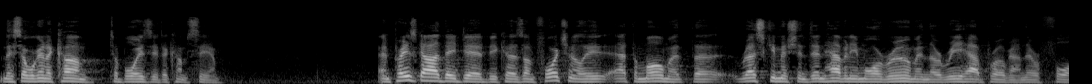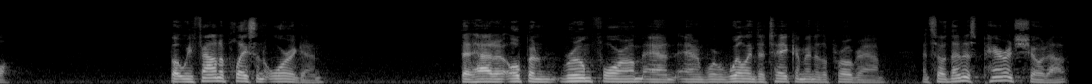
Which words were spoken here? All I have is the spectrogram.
And they said, We're going to come to Boise to come see him. And praise God they did because unfortunately, at the moment, the rescue mission didn't have any more room in their rehab program. They were full. But we found a place in Oregon that had an open room for him and, and were willing to take him into the program. And so then his parents showed up,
